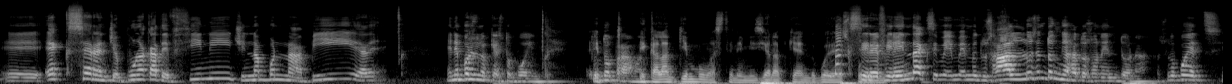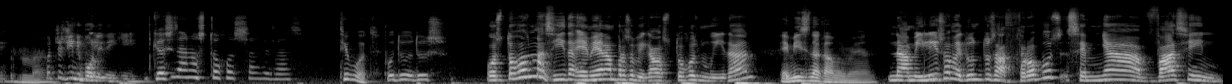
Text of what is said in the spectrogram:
ε, έξερε και πού να κατευθύνει και να μπορεί να πει. δηλαδή, Δεν μπορείς να πιάσεις το point. Ε, Το πράγμα. ε, καλά ποιοι που είμαστε εμείς για να πιάνει το πόδι. ας Εντάξει πούμε. ρε φίλε, εντάξει, με, με, με τους άλλους δεν το νιώθα τόσο έντονα. Θα σου το πω έτσι. Ναι. Όχι εκείνη η πολιτική. Ποιος ήταν ο στόχος σας εσάς, Τίποτε. που τούτους. Ο στόχος μας ήταν, εμένα προσωπικά ο στόχος μου ήταν Εμείς να κάνουμε. να μιλήσω με τούν τους ανθρώπους σε μια βάση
